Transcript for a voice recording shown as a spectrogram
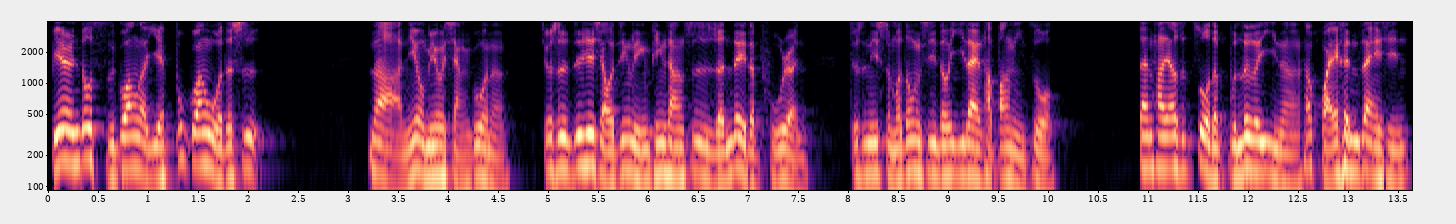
别人都死光了也不关我的事。那你有没有想过呢？就是这些小精灵平常是人类的仆人，就是你什么东西都依赖他帮你做，但他要是做的不乐意呢？他怀恨在心，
